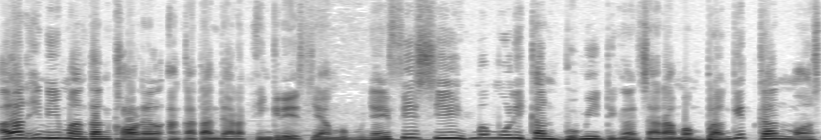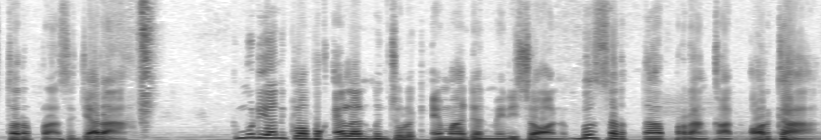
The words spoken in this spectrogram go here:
Alan ini mantan kolonel Angkatan Darat Inggris yang mempunyai visi memulihkan bumi dengan cara membangkitkan monster prasejarah. Kemudian kelompok Alan menculik Emma dan Madison beserta perangkat Orca.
